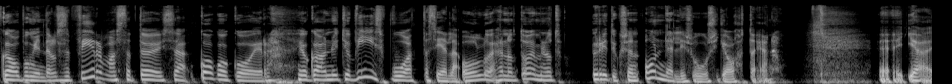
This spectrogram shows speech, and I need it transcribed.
kaupungin tällaisessa firmassa töissä koko koira, joka on nyt jo viisi vuotta siellä ollut ja hän on toiminut yrityksen onnellisuusjohtajana. Ja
